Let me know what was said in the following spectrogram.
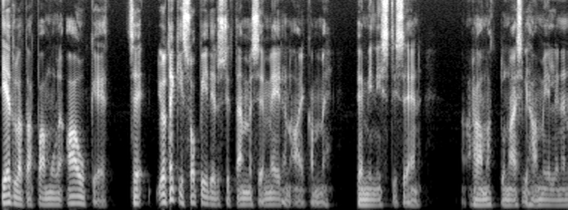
tietyllä tapaa mulle aukea. Se jotenkin sopii tietysti tämmöiseen meidän aikamme feministiseen – raamattu naisvihamielinen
